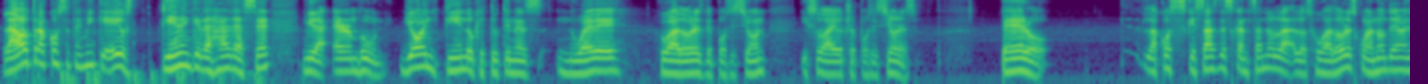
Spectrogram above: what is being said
La otra cosa también que ellos tienen que dejar de hacer, mira, Aaron Boone, yo entiendo que tú tienes nueve jugadores de posición y solo hay ocho posiciones, pero la cosa es que estás descansando los jugadores cuando no deben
